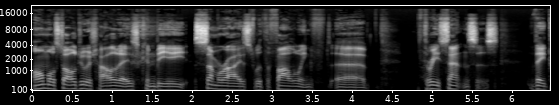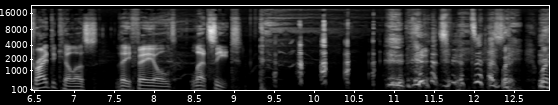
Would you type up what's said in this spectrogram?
almost all Jewish holidays can be summarized with the following uh, three sentences: They tried to kill us, they failed. Let's eat. That's fantastic. We're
